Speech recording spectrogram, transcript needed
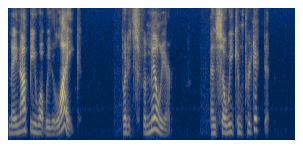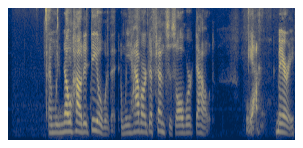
May not be what we like, but it's familiar. And so we can predict it. And we know how to deal with it. And we have our defenses all worked out. Yeah. Mary.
